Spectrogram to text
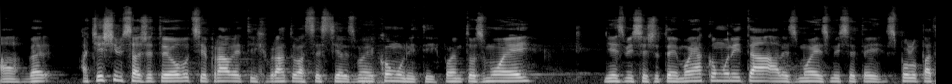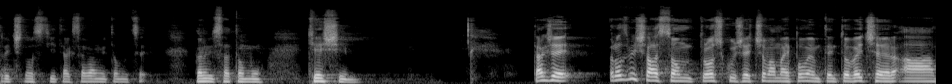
A, ver, a teším sa, že to je ovocie práve tých bratov a sestier z mojej komunity. Poviem to z mojej, nie v zmysle, že to je moja komunita, ale z mojej zmysle tej spolupatričnosti, tak sa veľmi, tomu, veľmi sa tomu teším. Takže rozmýšľal som trošku, že čo vám aj poviem tento večer a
